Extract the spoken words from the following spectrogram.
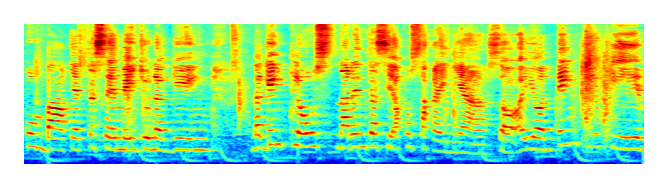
kung bakit kasi medyo naging, naging close na rin kasi ako sa kanya. So, ayun. Thank you, Kim.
